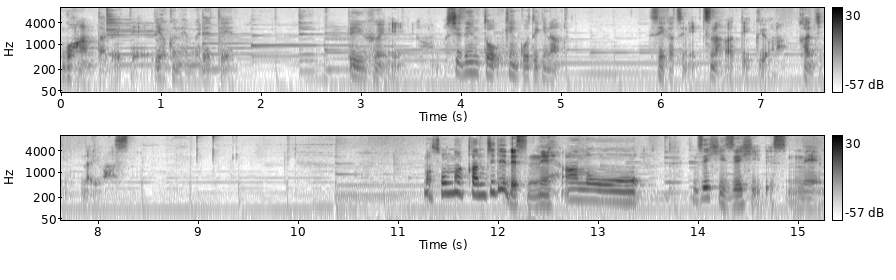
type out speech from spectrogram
ご飯食べてよく眠れてっていうふうに自然と健康的な生活につながっていくような感じになります。まあ、そんな感じでですね、あのー、ぜひぜひですね、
